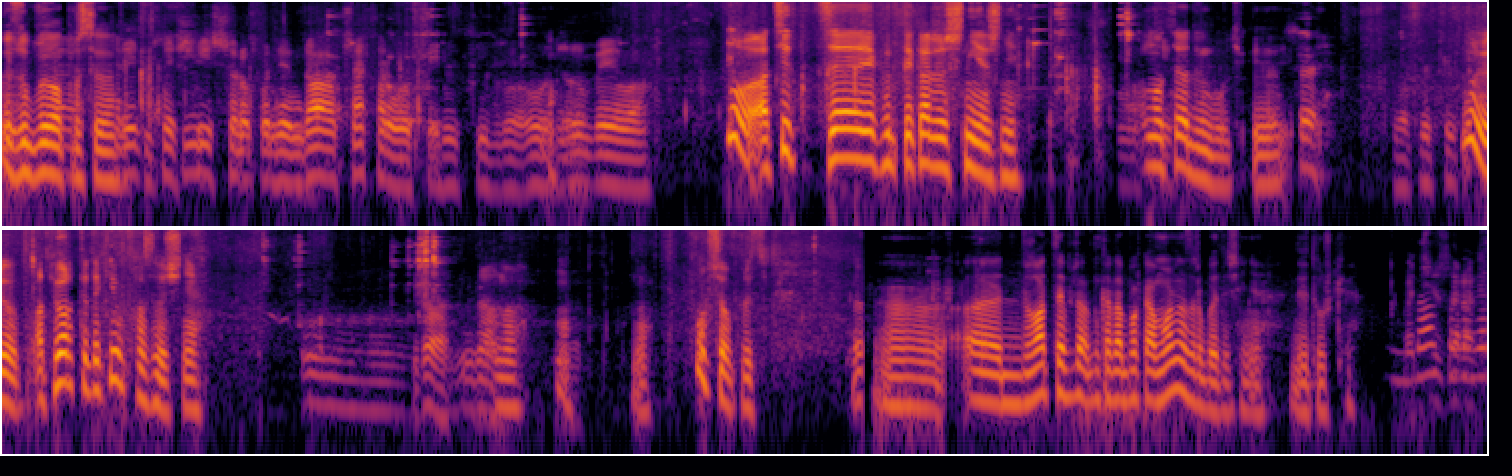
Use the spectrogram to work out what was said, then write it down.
і Зубила просила. 36, 41, да, це хороший. От, зубила. Ну, а ці це, як ти кажеш, ніжні. Ну, це один був тільки. Ну, і отвертки такі класичні. Да, да. Ну, ну, да. ну все, в принципі. Е, е, Два цеплянка табака можна зробити чи ні? Дві тушки. А чи зараз там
